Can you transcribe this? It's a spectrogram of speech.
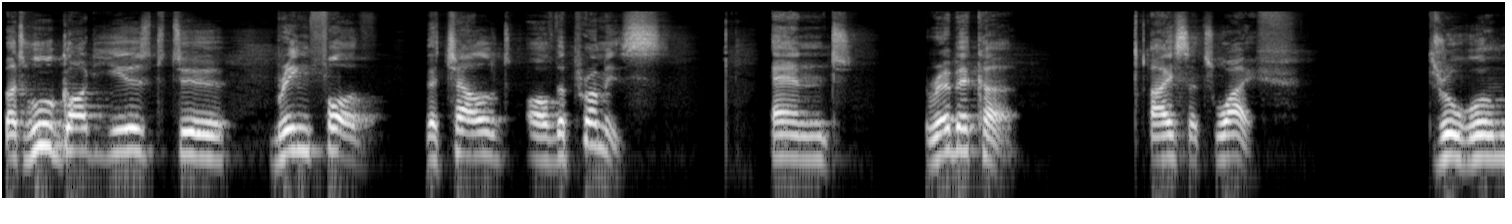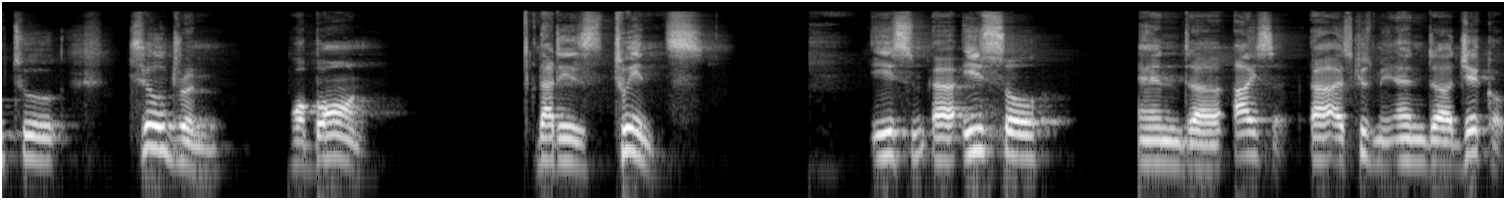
but who God used to bring forth the child of the promise. And Rebekah, Isaac's wife, through whom two children were born, that is, twins, uh, Esau and uh, Isaac, uh, excuse me, and uh, Jacob.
